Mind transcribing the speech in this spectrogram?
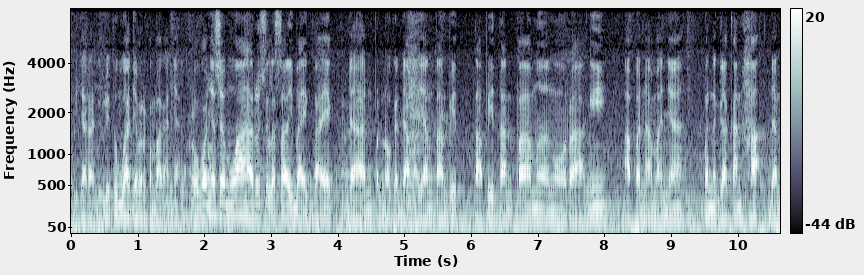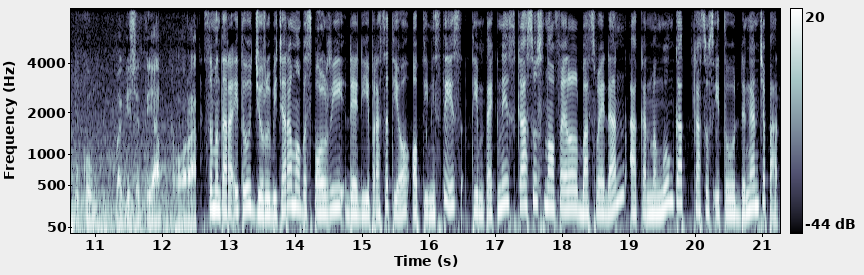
bicara dulu. Tunggu aja perkembangannya lah. Pokoknya semua harus selesai baik-baik dan penuh kedamaian tapi tapi tanpa mengurangi apa namanya penegakan hak dan hukum bagi setiap orang. Sementara itu, juru bicara Mabes Polri, Dedi Prasetyo, optimistis tim teknis kasus novel Baswedan akan mengungkap kasus itu dengan cepat.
